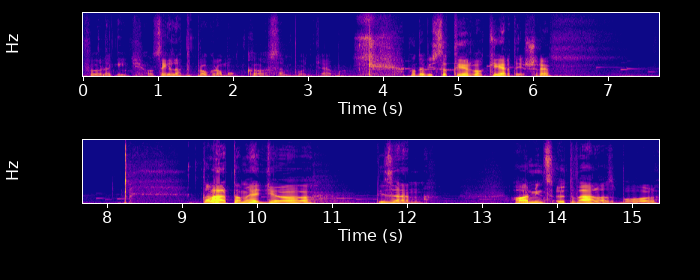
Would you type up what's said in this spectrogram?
főleg így az életprogramunkkal szempontjából. Na de visszatérve a kérdésre, találtam egy uh, 10 35 válaszból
